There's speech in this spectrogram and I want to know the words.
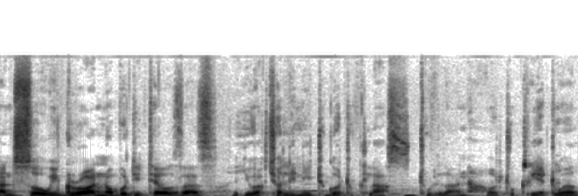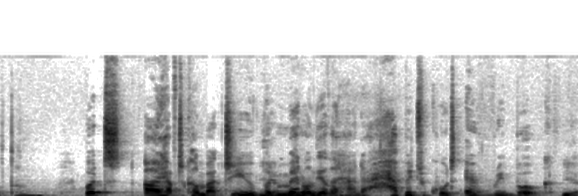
And so we grow and nobody tells us you actually need to go to class to learn how to create wealth. Mm. But I have to come back to you. But Yeah. men, on the other hand, are happy to quote every book. yeah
